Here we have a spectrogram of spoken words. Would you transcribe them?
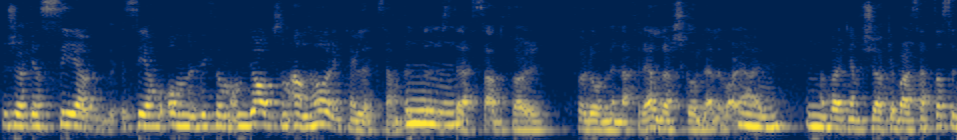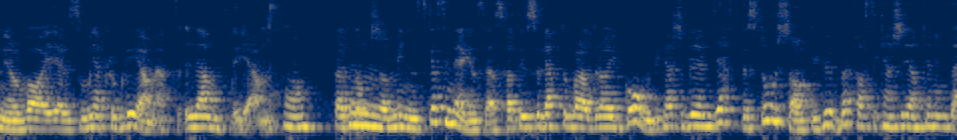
Försöka se, se om, liksom, om jag som anhörig till exempel blir stressad för, för då mina föräldrars skull eller vad det är. Att verkligen försöka bara sätta sig ner och vad är det som är problemet egentligen? Ja. För att också minska sin egen stress. För att det är så lätt att bara dra igång. Det kanske blir en jättestor sak i huvudet fast det kanske egentligen inte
